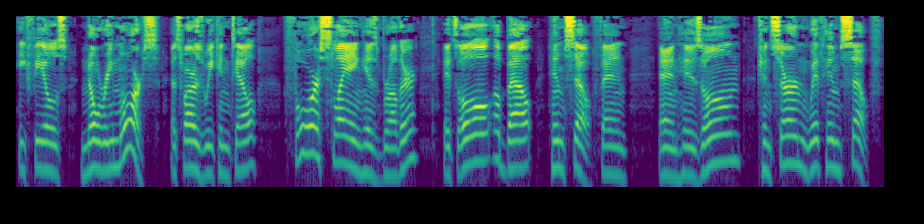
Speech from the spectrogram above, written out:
he feels no remorse, as far as we can tell, for slaying his brother. It's all about himself and, and his own concern with himself.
